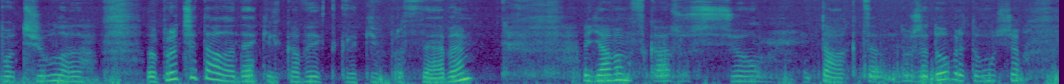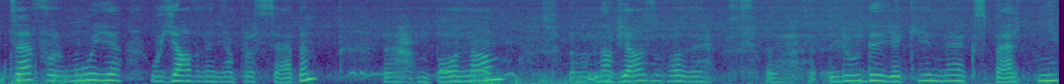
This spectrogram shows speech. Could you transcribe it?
почула, прочитала декілька відкликів про себе. Я вам скажу, що так, це дуже добре, тому що це формує уявлення про себе, Е, бо нам е, нав'язували е, люди, які не експертні,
